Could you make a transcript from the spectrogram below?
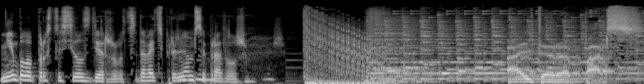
не было просто сил сдерживаться. Давайте прервемся и продолжим. Альтера Парс.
